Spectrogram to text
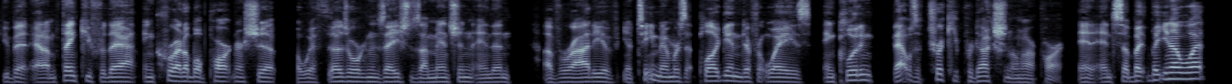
you bet, Adam. Thank you for that incredible partnership with those organizations I mentioned, and then a variety of you know, team members that plug in different ways, including that was a tricky production on our part. And and so, but but you know what?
